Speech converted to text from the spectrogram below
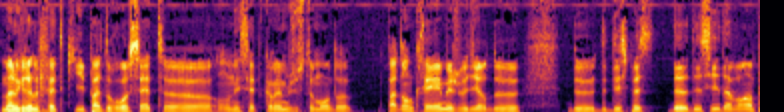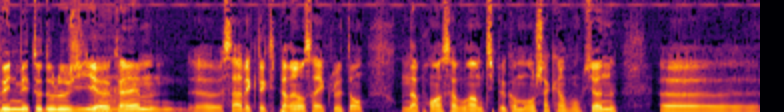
malgré le fait qu'il n'y ait pas de recette, euh, on essaie de quand même justement de pas d'en créer, mais je veux dire de de- de- d'espèce- de- d'essayer d'avoir un peu une méthodologie euh, Mm. quand même. Euh, ça, avec l'expérience, avec le temps, on apprend à savoir un petit peu comment chacun fonctionne, euh,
